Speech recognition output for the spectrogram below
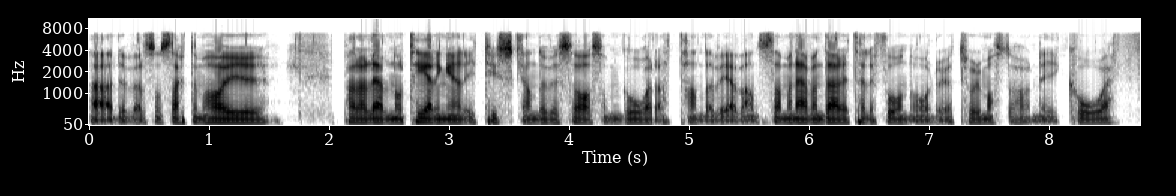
är det väl som sagt, de har ju parallellnoteringar i Tyskland och USA som går att handla via Avanza, men även där är telefonorder. Jag tror du måste ha den i KF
